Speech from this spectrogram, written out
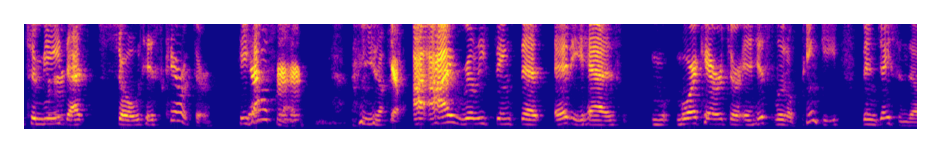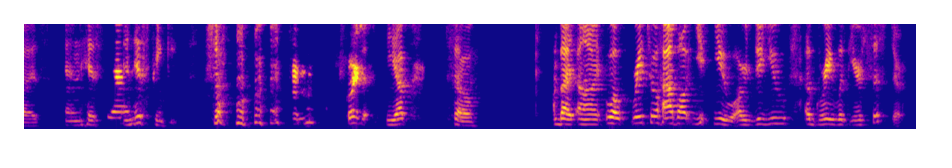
to me, mm-hmm. that showed his character. He yeah. has none. Mm-hmm. you know, yeah. I, I really think that Eddie has m- more character in his little pinky than Jason does in his yeah. in his pinky. So, mm-hmm. of course, so, yep. So, but uh, well, Rachel, how about you, you? Or do you agree with your sister?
